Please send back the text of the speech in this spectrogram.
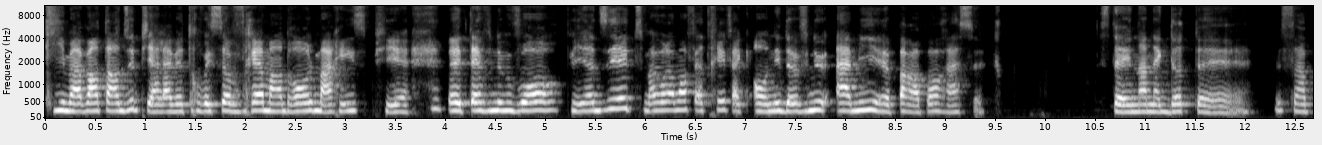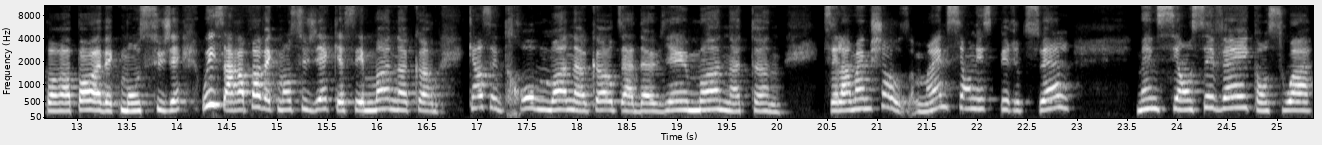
qui m'avait entendu, puis elle avait trouvé ça vraiment drôle, Marise, puis euh, elle était venue me voir, puis elle a dit Tu m'as vraiment fait rire. Fait qu'on est devenus amis par rapport à ça. C'était une anecdote. Ça n'a pas rapport avec mon sujet. Oui, ça a rapport avec mon sujet que c'est monocorde. Quand c'est trop monocorde, ça devient monotone. C'est la même chose. Même si on est spirituel, même si on s'éveille, qu'on soit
